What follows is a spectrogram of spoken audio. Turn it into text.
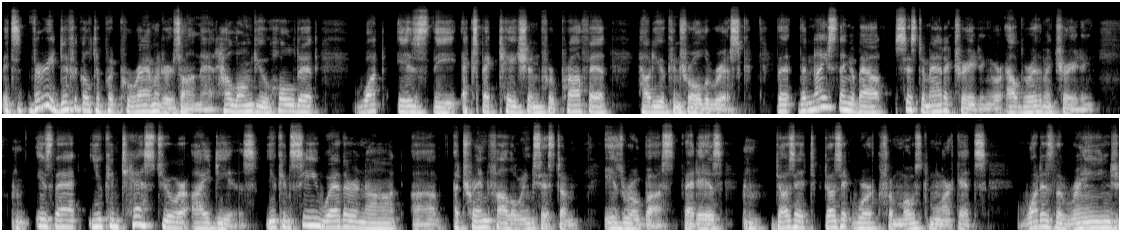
It's very difficult to put parameters on that. How long do you hold it? What is the expectation for profit? How do you control the risk? The, the nice thing about systematic trading or algorithmic trading is that you can test your ideas. You can see whether or not uh, a trend following system is robust. That is, does it does it work for most markets? What is the range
